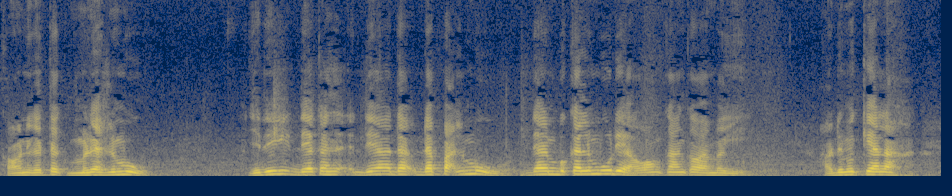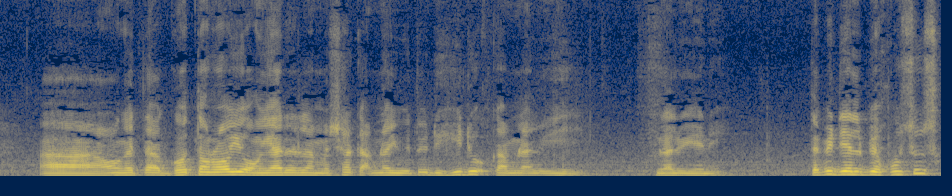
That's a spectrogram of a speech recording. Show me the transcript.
Kawan ni kata sembelih lembu. Jadi dia akan dia dapat lembu dan bukan lembu dia orang kawan-kawan bagi. Ha demikianlah uh, orang kata gotong royong yang ada dalam masyarakat Melayu itu dihidupkan melalui melalui ini. Tapi dia lebih khusus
